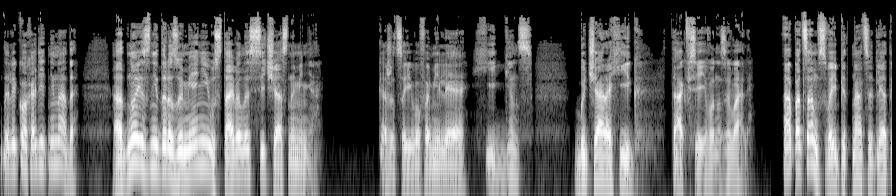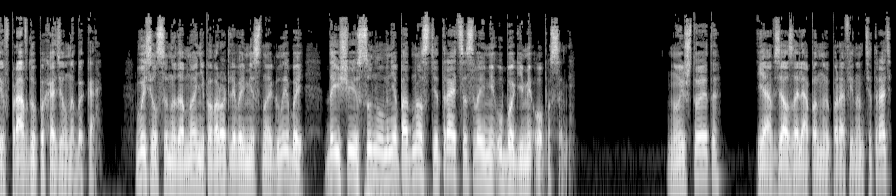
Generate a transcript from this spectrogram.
Далеко ходить не надо. Одно из недоразумений уставилось сейчас на меня. Кажется, его фамилия Хиггинс — Бычара Хиг, так все его называли. А пацан в свои пятнадцать лет и вправду походил на быка. Высился надо мной неповоротливой мясной глыбой, да еще и сунул мне под нос тетрадь со своими убогими опусами. «Ну и что это?» Я взял заляпанную парафином тетрадь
